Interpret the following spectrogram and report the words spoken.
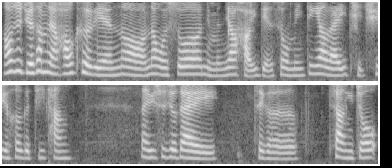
然后就觉得他们俩好可怜哦。那我说你们要好一点的时候，我们一定要来一起去喝个鸡汤。那于是就在这个上一周，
